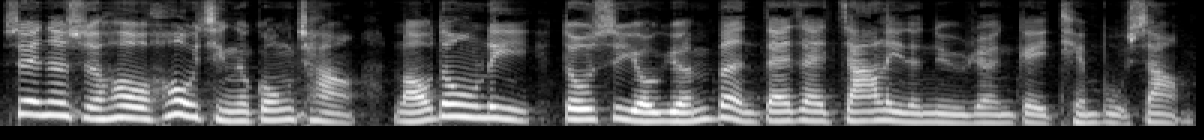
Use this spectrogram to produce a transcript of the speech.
所以那时候，后勤的工厂劳动力都是由原本待在家里的女人给填补上，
